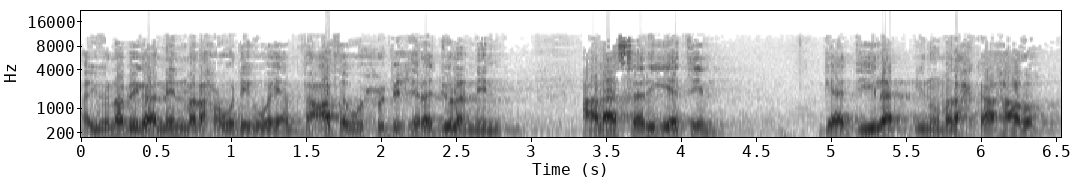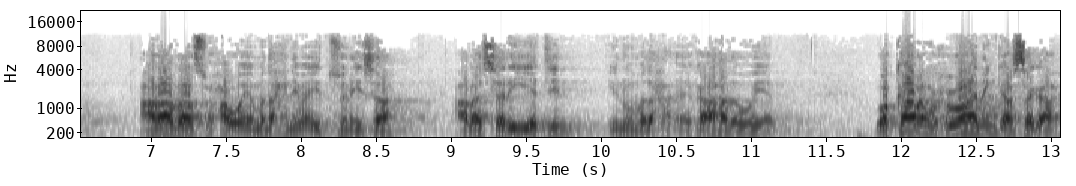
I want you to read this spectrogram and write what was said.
ayuu nabiga nin madax ugu dhigay weyaan bacaa wuxuu bixiyey rajulan nin calaa sariyatin gaadiila inuu madax ka ahaado. Calaadaas waxaa weya madaxnimo ay tusinaysaa calaa sariyatin inuu madax ka ahaado weyaan wa kaana wuxuu ahaa ninka asaga ah.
